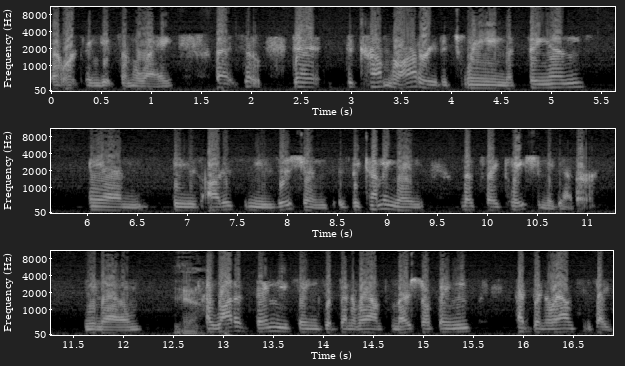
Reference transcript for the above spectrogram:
that work can get some away. But so the the camaraderie between the fans and these artists and musicians is becoming a let's vacation together. You know, Yeah. a lot of venue things have been around. Promotional things have been around since like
